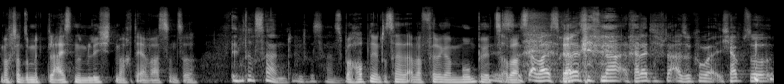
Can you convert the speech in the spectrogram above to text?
Macht dann so mit gleißendem Licht macht er was und so. Interessant, interessant. Ist überhaupt nicht interessant, aber völliger Mumpitz. Es aber ist aber es ist relativ nah, relativ nah. Also guck mal, ich habe so,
